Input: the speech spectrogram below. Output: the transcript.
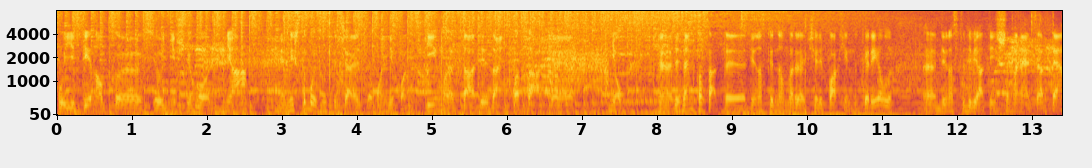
поєдинок е, сьогоднішнього дня. Е, Між собою зустрічаються OnlyFans Team та Design Passat. Ньов. Е, Дизайн Passat, е, 90 номер Черепахін Кирил, е, 99-й Шеменець Артем,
